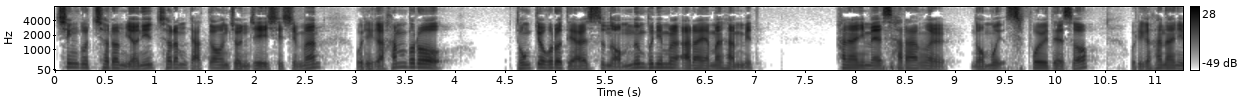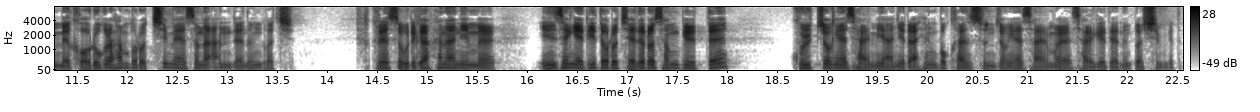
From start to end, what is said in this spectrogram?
친구처럼 연인처럼 가까운 존재이시지만 우리가 함부로 동격으로 대할 수는 없는 분임을 알아야만 합니다. 하나님의 사랑을 너무 스포일돼서 우리가 하나님의 거룩을 함부로 침해해서는 안 되는 거죠. 그래서 우리가 하나님을 인생의 리더로 제대로 섬길 때 굴종의 삶이 아니라 행복한 순종의 삶을 살게 되는 것입니다.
